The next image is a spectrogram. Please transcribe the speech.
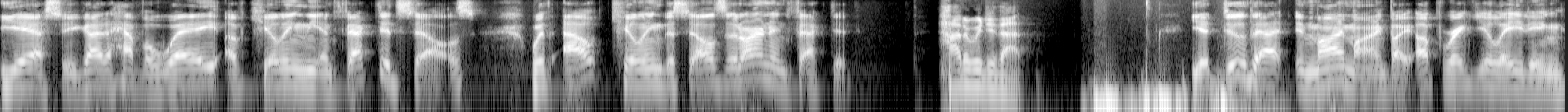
Yeah, so you got to have a way of killing the infected cells without killing the cells that aren't infected. How do we do that? You do that, in my mind, by upregulating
